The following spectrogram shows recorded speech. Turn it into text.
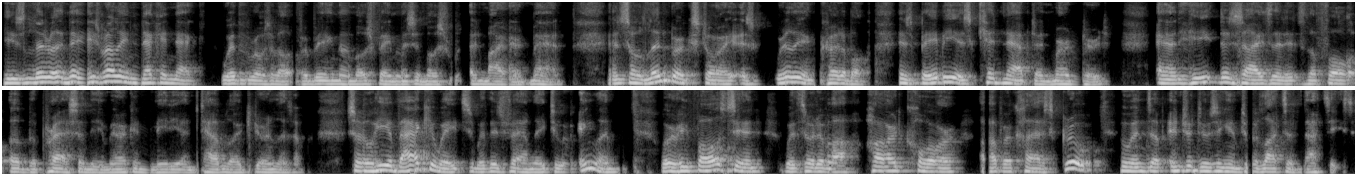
he's literally he's really neck and neck with Roosevelt for being the most famous and most admired man. And so Lindbergh's story is really incredible. His baby is kidnapped and murdered. And he decides that it's the fault of the press and the American media and tabloid journalism. So he evacuates with his family to England, where he falls in with sort of a hardcore upper class group who ends up introducing him to lots of Nazis.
